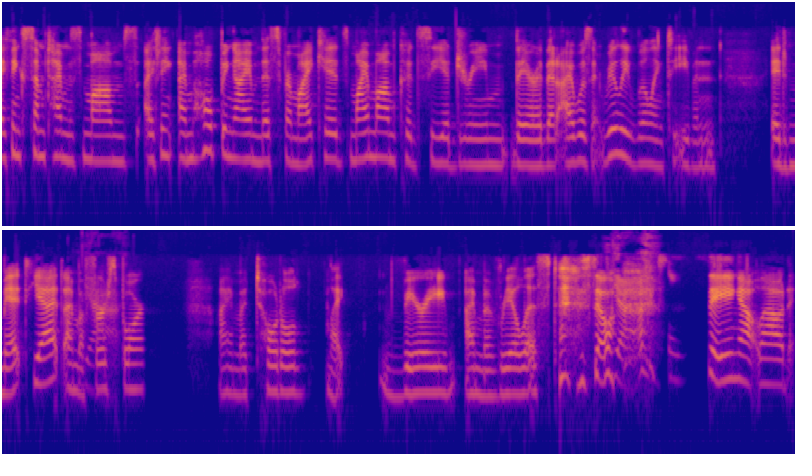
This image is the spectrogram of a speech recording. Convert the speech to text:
I think sometimes moms, I think I'm hoping I am this for my kids. My mom could see a dream there that I wasn't really willing to even admit yet. I'm a yeah. firstborn. I'm a total, like, very, I'm a realist. so, yeah. so saying out loud,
